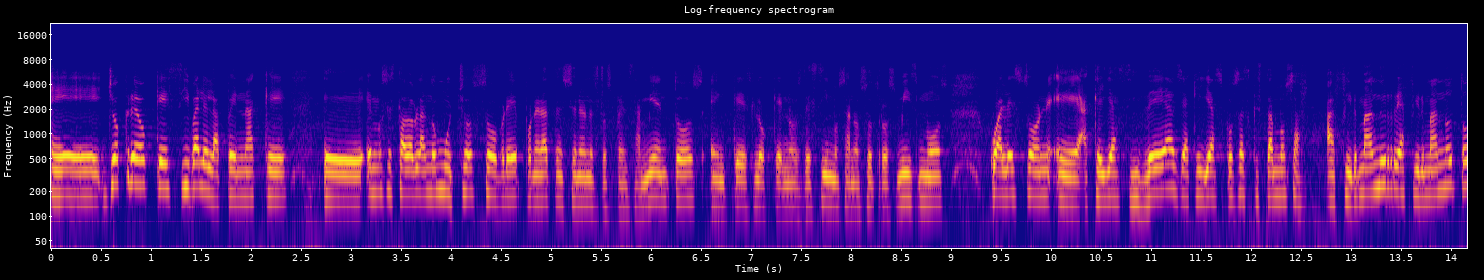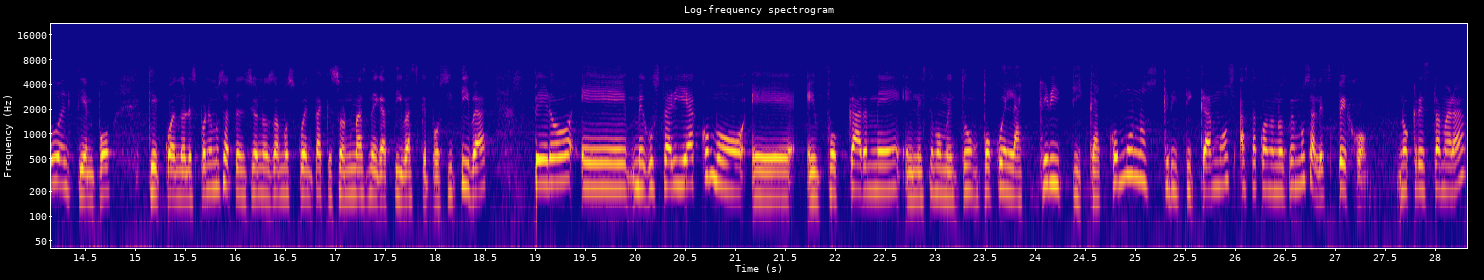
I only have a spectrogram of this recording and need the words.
Eh, yo creo que sí vale la pena que eh, hemos estado hablando mucho sobre poner atención en nuestros pensamientos, en qué es lo que nos decimos a nosotros mismos, cuáles son eh, aquellas ideas y aquellas cosas que estamos af- afirmando y reafirmando todo el tiempo, que cuando les ponemos atención nos damos cuenta que son más negativas que positivas, pero eh, me gustaría como eh, enfocarme en este momento un poco en la crítica, cómo nos criticamos hasta cuando nos vemos al espejo, ¿no crees, Tamara?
